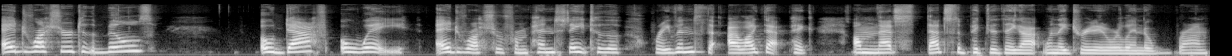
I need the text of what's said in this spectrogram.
edge rusher to the Bills. Odafe Oweh, edge rusher from Penn State to the Ravens. I like that pick. Um, that's that's the pick that they got when they traded Orlando Brown.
